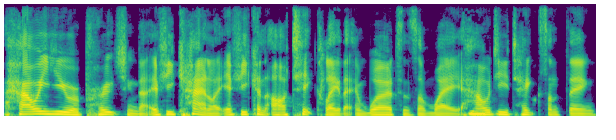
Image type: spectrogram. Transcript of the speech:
how are you approaching that? If you can like if you can articulate that in words in some way mm. how do you take something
